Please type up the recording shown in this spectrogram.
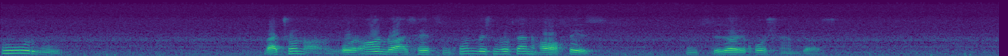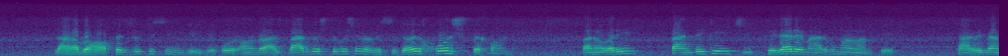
کور بود. و چون قرآن رو از حفظ میخون بهش می‌گفتن حافظ. اون صدای خوش هم داشت. لقب حافظ رو کسی می‌گیره که قرآن رو از بر داشته باشه و به صدای خوش بخوانه. بنابراین بنده که چی پدر مرحوم هم, هم که تقریبا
